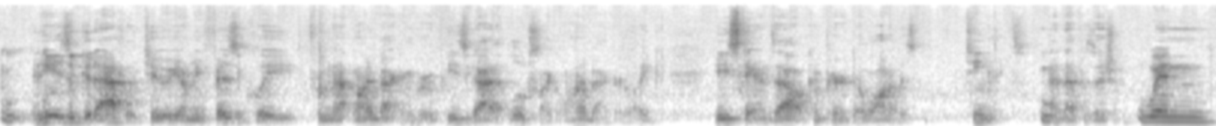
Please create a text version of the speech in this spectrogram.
Mm. And he's a good athlete too. I mean, physically from that linebacking group, he's a guy that looks like a linebacker. Like he stands out compared to a lot of his teammates mm. at that position. when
